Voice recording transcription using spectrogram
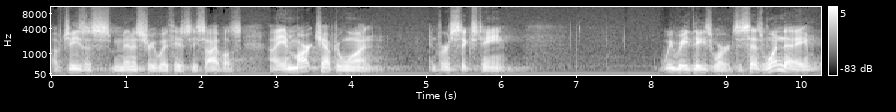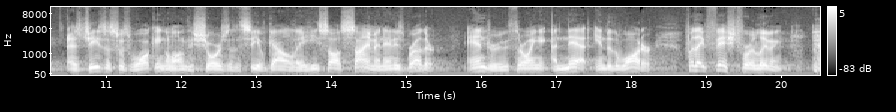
of Jesus' ministry with his disciples. Uh, in Mark chapter 1, in verse 16, we read these words. It says, One day, as Jesus was walking along the shores of the Sea of Galilee, he saw Simon and his brother, Andrew, throwing a net into the water, for they fished for a living.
